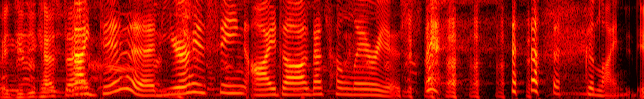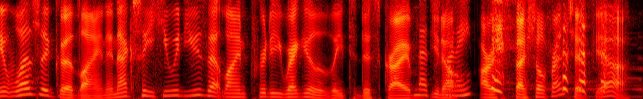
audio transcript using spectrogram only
Wait, did you catch that? I did. You're his seeing eye dog. That's hilarious. good line. It was a good line. And actually, he would use that line pretty regularly to describe, That's you know, funny. our special friendship. Yeah.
